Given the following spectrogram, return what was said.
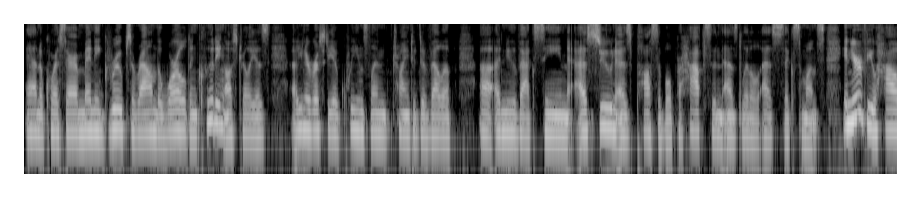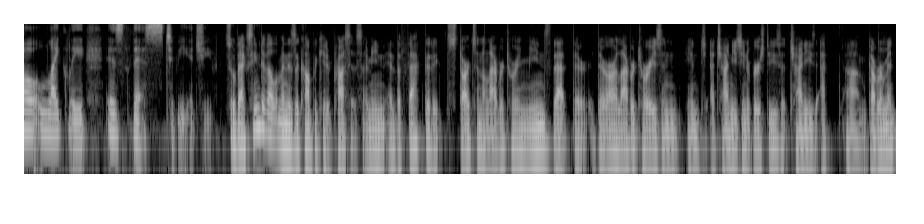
And of course, there are many groups around the world, including Australia's uh, University of Queensland, trying to develop uh, a new vaccine as soon as possible, perhaps in as little as six months. In your view, how likely is this to be achieved? So, vaccine development is a complicated process. I mean, and the fact that it starts in a laboratory means that there there are laboratories in, in at Chinese universities, at Chinese um, government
